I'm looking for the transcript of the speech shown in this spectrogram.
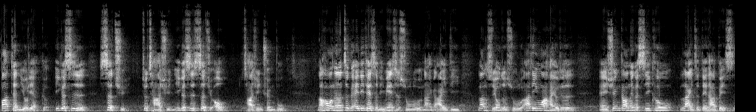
button 有两个，一个是 search 就查询，一个是 search all 查询全部。然后呢，这个 AD test 里面是输入哪一个 ID，让使用者输入啊。另外还有就是，诶，宣告那个 SQL Lite database，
